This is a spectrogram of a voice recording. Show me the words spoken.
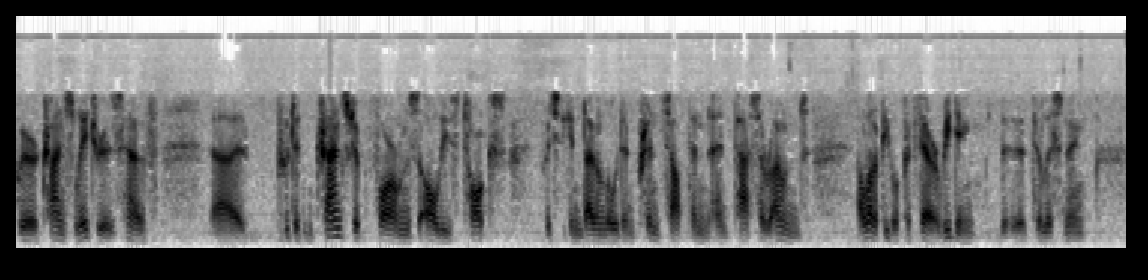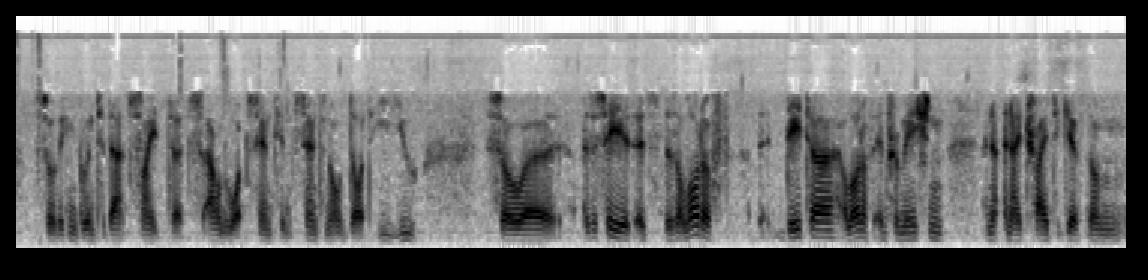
where translators have uh, put in transcript forms all these talks, which they can download and print up and, and pass around. A lot of people prefer reading to listening, so they can go into that site. That's alanwattsentinel.eu. So, uh, as I say, it, there's a lot of data, a lot of information, and, and I try to give them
